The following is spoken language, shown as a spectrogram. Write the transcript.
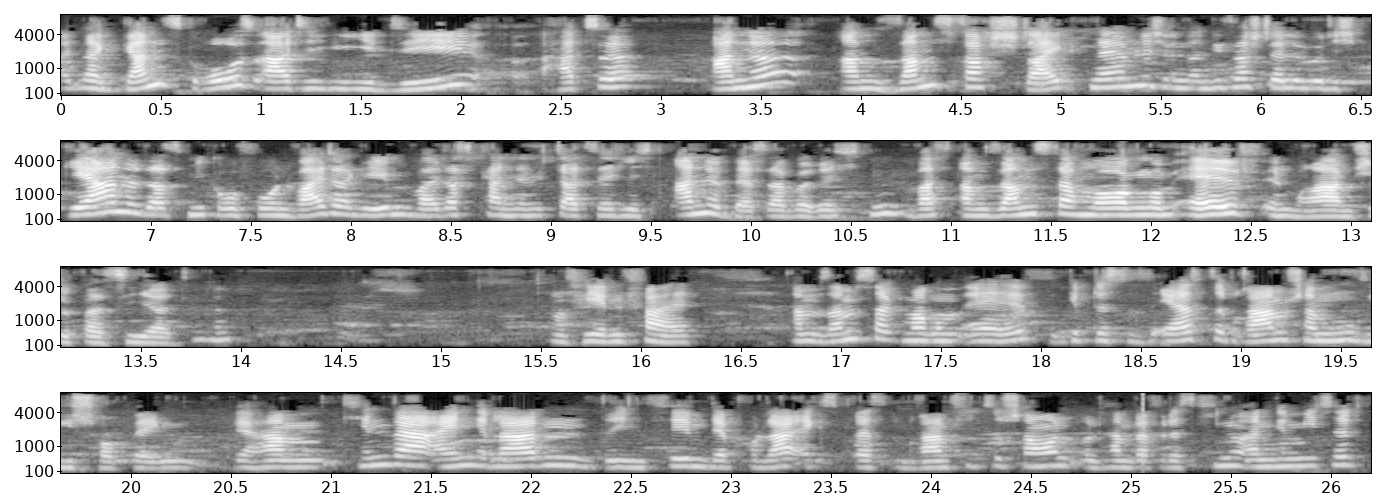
eine ganz großartige Idee hatte Anne. Am Samstag steigt nämlich, und an dieser Stelle würde ich gerne das Mikrofon weitergeben, weil das kann nämlich tatsächlich Anne besser berichten, was am Samstagmorgen um 11 in Bramsche passiert. Auf jeden Fall. Am Samstagmorgen um 11 gibt es das erste Bramscher Movie Shopping. Wir haben Kinder eingeladen, den Film Der Polarexpress in Bramsche zu schauen und haben dafür das Kino angemietet.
